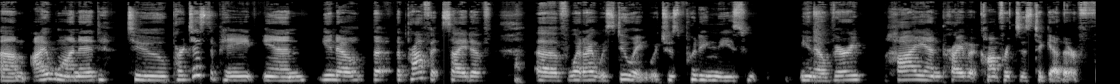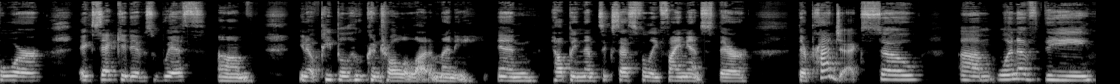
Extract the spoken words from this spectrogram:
um, I wanted to participate in, you know, the, the profit side of, of what I was doing, which was putting these, you know, very high end private conferences together for executives with, um, you know, people who control a lot of money and helping them successfully finance their their projects. So um, one of the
